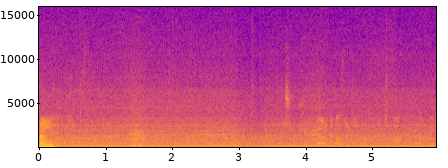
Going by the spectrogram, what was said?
Tamam. Çünkü gördün az önce. Kim attılar diye.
